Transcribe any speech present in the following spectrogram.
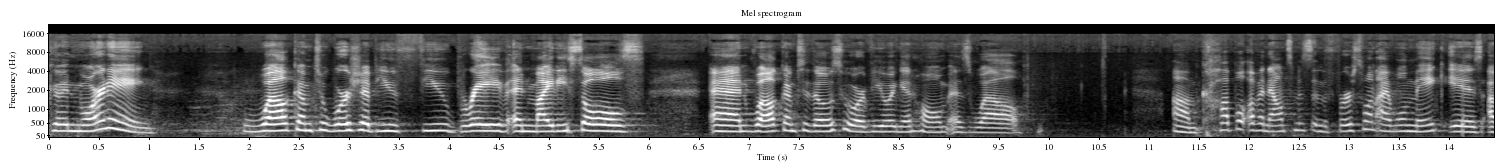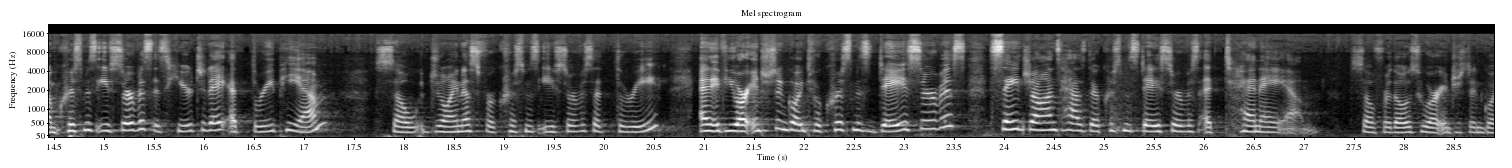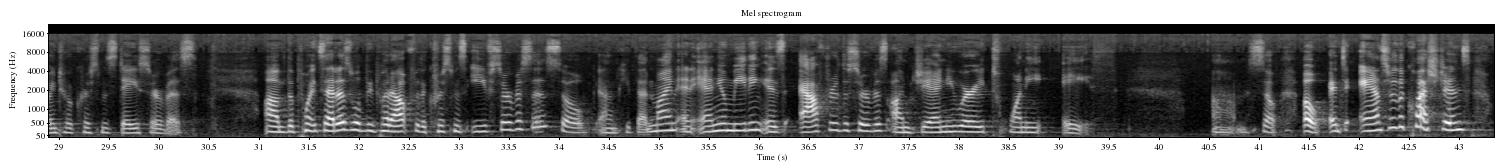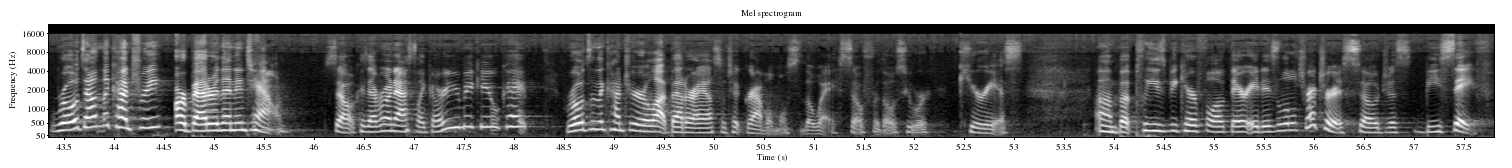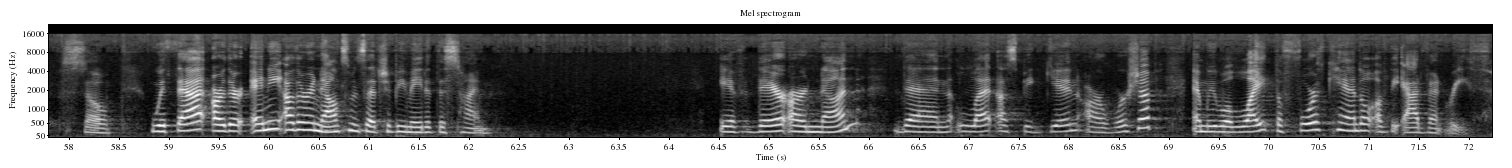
Good morning. Welcome to worship, you few brave and mighty souls, and welcome to those who are viewing at home as well. Um, couple of announcements, and the first one I will make is um, Christmas Eve service is here today at 3 p.m. So join us for Christmas Eve service at 3. And if you are interested in going to a Christmas Day service, St. John's has their Christmas Day service at 10 a.m. So for those who are interested in going to a Christmas Day service. Um, the poinsettias will be put out for the Christmas Eve services, so um, keep that in mind. An annual meeting is after the service on January 28th. Um, so, oh, and to answer the questions, roads out in the country are better than in town. So, because everyone asks, like, are you making okay? Roads in the country are a lot better. I also took gravel most of the way. So, for those who were curious. Um, but please be careful out there. It is a little treacherous, so just be safe. So, with that, are there any other announcements that should be made at this time? If there are none, then let us begin our worship and we will light the fourth candle of the Advent wreath.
